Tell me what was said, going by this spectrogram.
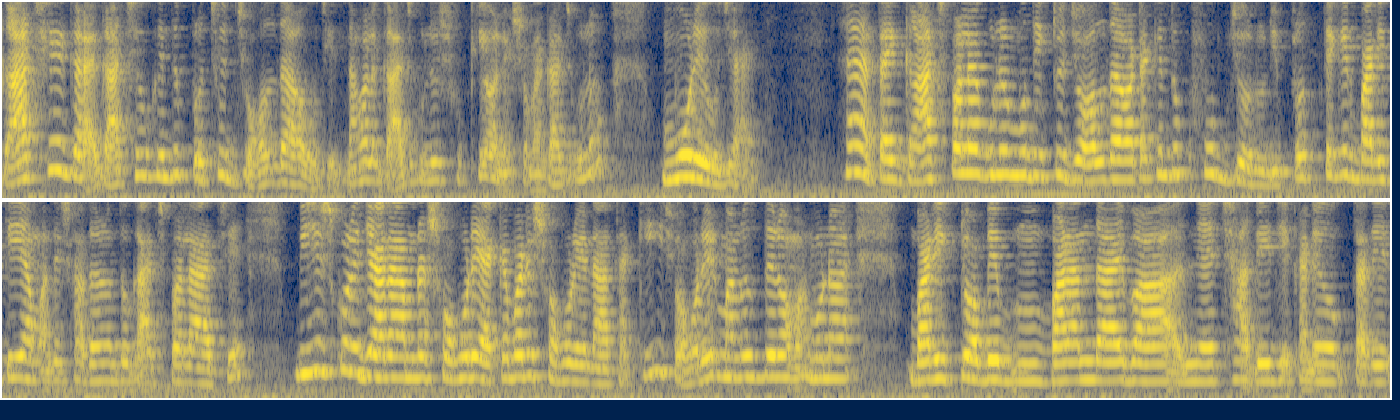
গাছের গা- গাছেও কিন্তু প্রচুর জল দেওয়া উচিত। নাহলে গাছগুলো শুকিয়ে অনেক সময় গাছগুলো মরেও যায়। হ্যাঁ তাই গাছপালাগুলোর মধ্যে একটু জল দেওয়াটা কিন্তু খুব জরুরি। প্রত্যেকের বাড়িতেই আমাদের সাধারণত গাছপালা আছে। বিশেষ করে যারা আমরা শহরে, একেবারে শহরে না থাকি, শহরের মানুষদেরও আমার মনে হয় বাড়ির টবে বারান্দায় বা ছাদে যেখানে হোক তাদের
